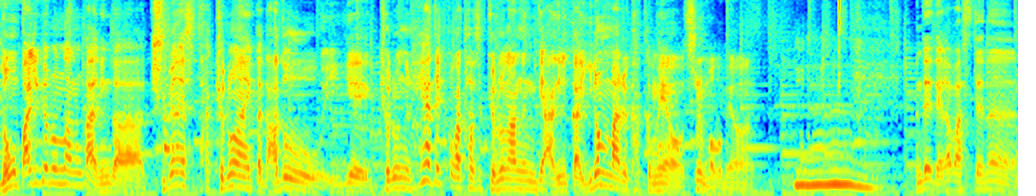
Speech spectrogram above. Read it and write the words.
너무 빨리 결혼하는 거 아닌가? 주변에서 다 결혼하니까 나도 이게 결혼을 해야 될 것 같아서 결혼하는 게 아닐까? 이런 말을 가끔 해요. 술 먹으면. 음. 근데 내가 봤을 때는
